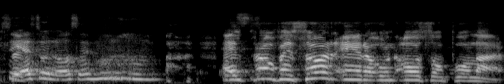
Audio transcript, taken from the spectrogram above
Sí, es un oso. El Es- profesor era un oso polar.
